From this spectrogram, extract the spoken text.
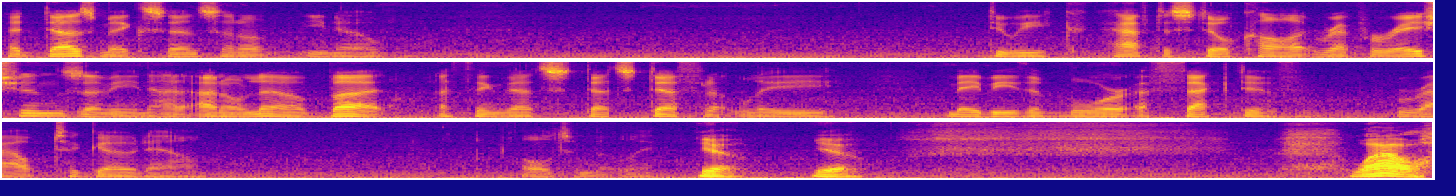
that does make sense. I don't you know do we have to still call it reparations? I mean i, I don't know but i think that's that's definitely maybe the more effective route to go down ultimately Yeah, yeah. Wow,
